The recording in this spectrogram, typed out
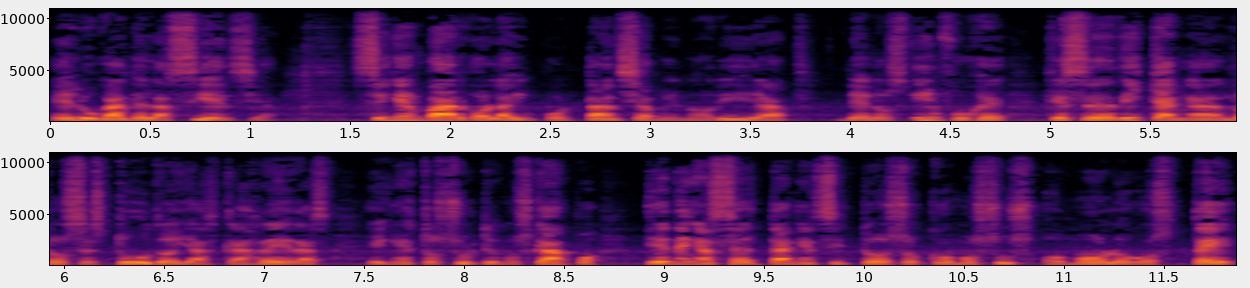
en lugar de la ciencia. Sin embargo, la importancia minoría de los ínfuges que se dedican a los estudios y las carreras en estos últimos campos tienden a ser tan exitosos como sus homólogos T,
